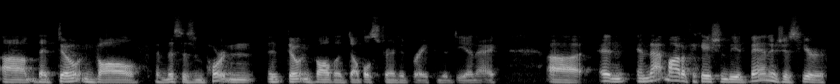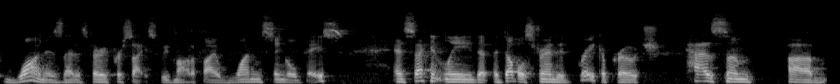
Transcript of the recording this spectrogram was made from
um, that don't involve, and this is important, don't involve a double-stranded break in the DNA. Uh, and, and that modification, the advantages here, one is that it's very precise. We modify one single base. And secondly, that the double-stranded break approach has some um,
